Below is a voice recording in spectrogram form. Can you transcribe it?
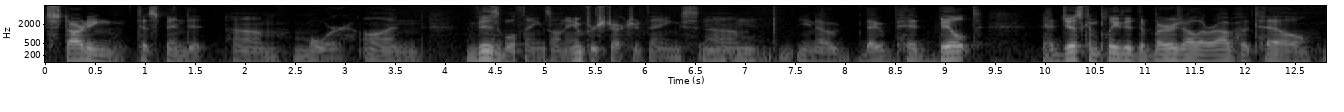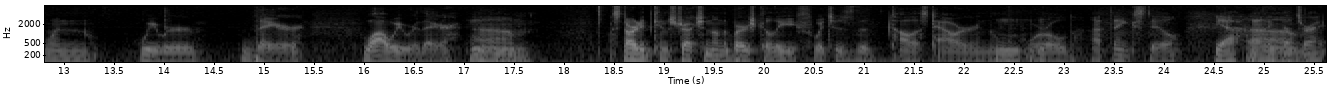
starting to spend it um, more on visible things, on infrastructure things. Um, you know, they had built, had just completed the Burj Al Arab Hotel when we were there, while we were there. Mhm. Um, started construction on the Burj Khalifa, which is the tallest tower in the Mhm. world, I think, still. yeah, I think that's um, right.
